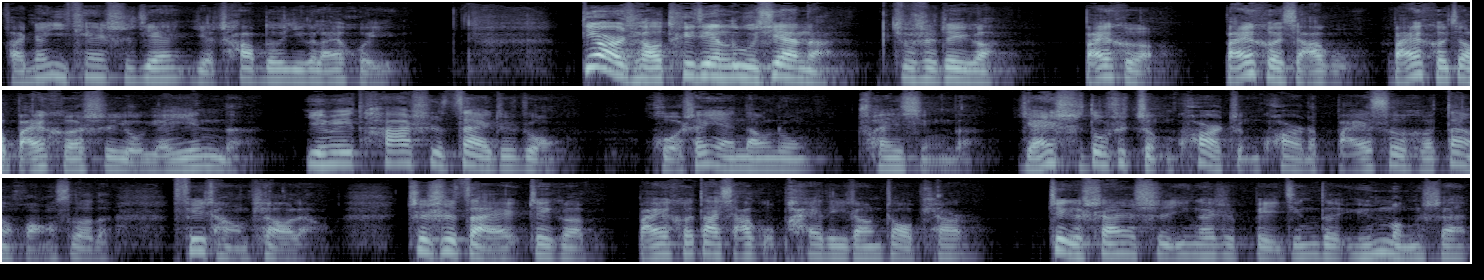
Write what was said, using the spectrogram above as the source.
反正一天时间也差不多一个来回。第二条推荐路线呢，就是这个白河白河峡谷。白河叫白河是有原因的，因为它是在这种火山岩当中穿行的，岩石都是整块整块的白色和淡黄色的，非常漂亮。这是在这个白河大峡谷拍的一张照片这个山是应该是北京的云蒙山，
